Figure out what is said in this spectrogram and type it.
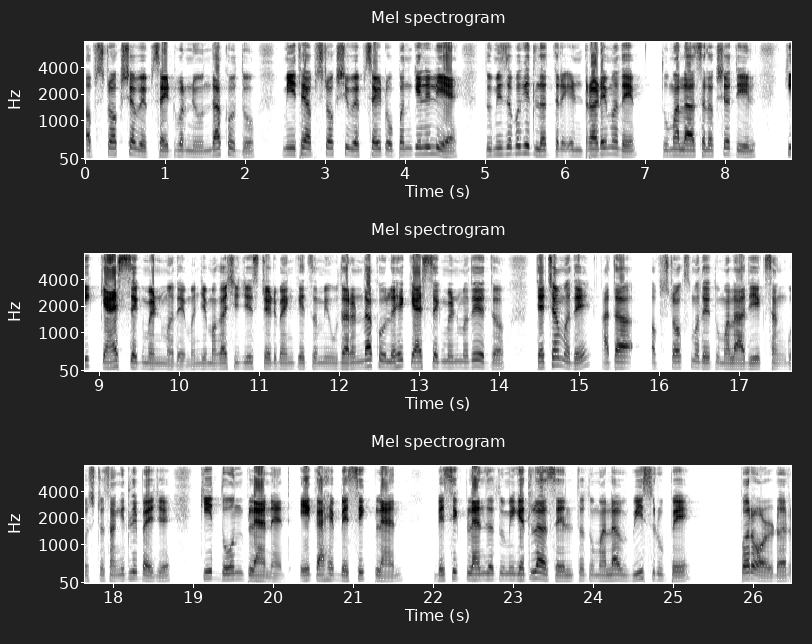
अपस्टॉक्सच्या वेबसाईटवर नेऊन दाखवतो. मी इथे अपस्टॉक्सची वेबसाईट ओपन केलेली आहे. तुम्ही जर बघितलं तर इंट्राडेमध्ये तुम्हाला असं लक्षात येईल की कॅश सेगमेंटमध्ये म्हणजे मगाशी जे स्टेट बँकेचं मी उदाहरण दाखवलं हे कॅश सेगमेंटमध्ये येतं. त्याच्यामध्ये आता अपस्टॉक्समध्ये तुम्हाला आधी एक सांग गोष्ट सांगितली पाहिजे की दोन प्लॅन आहेत. एक आहे बेसिक प्लॅन बेसिक प्लॅन जर तुम्ही घेतलं असेल तर तुम्हाला वीस रुपये पर ऑर्डर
